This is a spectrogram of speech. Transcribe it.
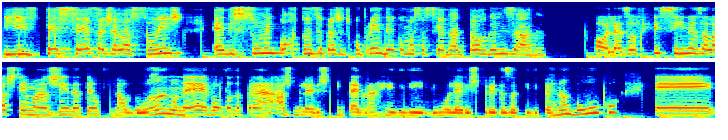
E tecer essas relações é de suma importância para a gente compreender como a sociedade está organizada. Olha, as oficinas elas têm uma agenda até o final do ano, né, voltada para as mulheres que integram a rede de, de mulheres pretas aqui de Pernambuco. É,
